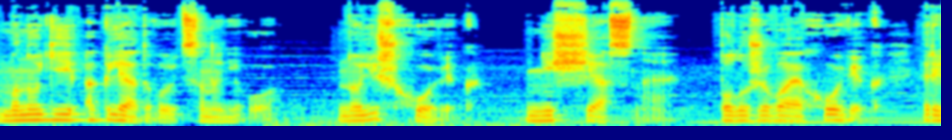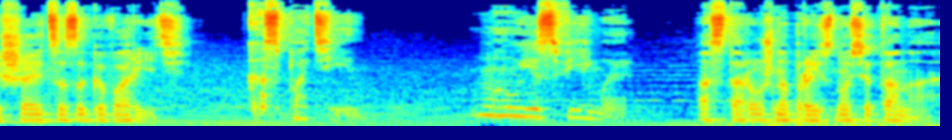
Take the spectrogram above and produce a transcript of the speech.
Многие оглядываются на него, но лишь Ховик, несчастная, полуживая Ховик, решается заговорить. «Господин, мы уязвимы», — осторожно произносит она.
